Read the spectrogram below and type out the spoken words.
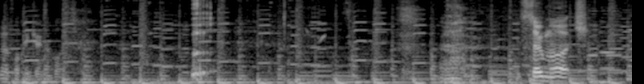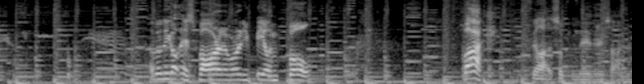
gonna fucking drink a. It's so much. I've only got this far and I'm already feeling full. Fuck! I feel like there's something moving inside me.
